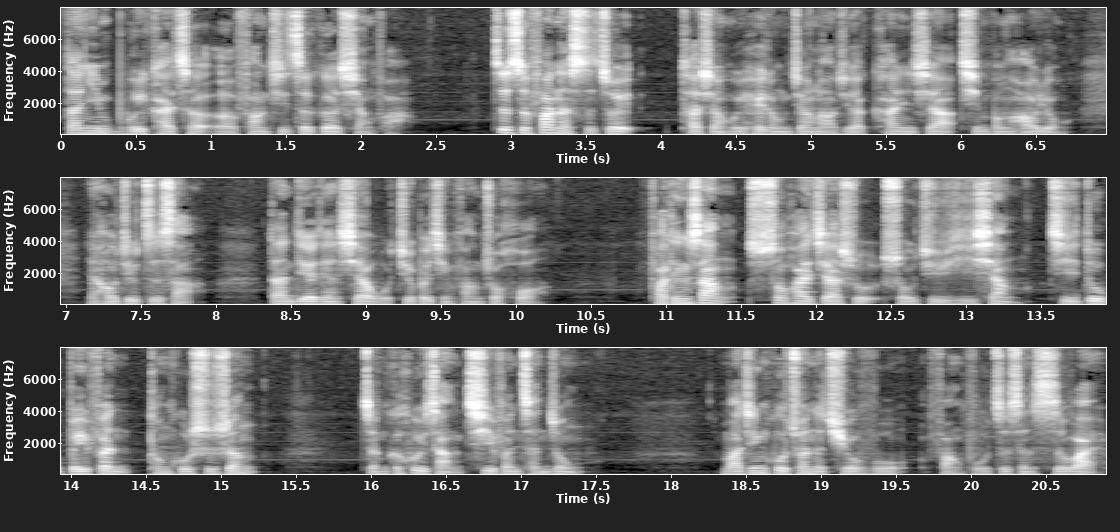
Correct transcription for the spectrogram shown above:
但因不会开车而放弃这个想法。这次犯了死罪，他想回黑龙江老家看一下亲朋好友，然后就自杀。但第二天下午就被警方抓获。法庭上，受害家属手举遗像，极度悲愤，痛哭失声，整个会场气氛沉重。马金库穿着囚服，仿佛置身事外，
